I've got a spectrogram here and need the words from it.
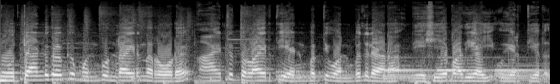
നൂറ്റാണ്ടുകൾക്ക് മുൻപുണ്ടായിരുന്ന റോഡ് ആയിരത്തി തൊള്ളായിരത്തി എൺപത്തി ഒൻപതിലാണ് ദേശീയപാതയായി ഉയർത്തിയത്.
